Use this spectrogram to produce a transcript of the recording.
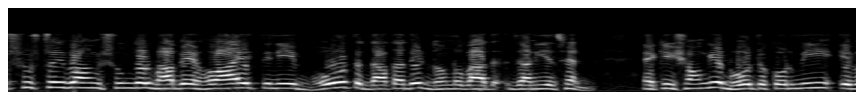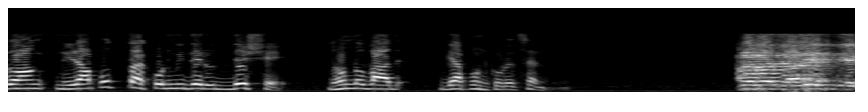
সুষ্ঠু এবং সুন্দরভাবে হওয়ায় তিনি ভোট দাতাদের ধন্যবাদ জানিয়েছেন। একই সঙ্গে ভোট কর্মী এবং নিরাপত্তা কর্মীদের উদ্দেশ্যে ধন্যবাদ জ্ঞাপন করেছেন। আপনারা জানেন যে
